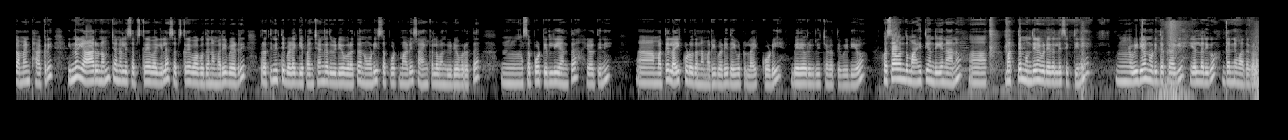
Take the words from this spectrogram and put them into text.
ಕಮೆಂಟ್ ಹಾಕಿರಿ. ಇನ್ನೂ ಯಾರು ನಮ್ಮ ಚಾನಲ್ಲಿ ಸಬ್ಸ್ಕ್ರೈಬ್ ಆಗಿಲ್ಲ ಸಬ್ಸ್ಕ್ರೈಬ್ ಆಗೋದನ್ನು ಮರಿಬೇಡ್ರಿ. ಪ್ರತಿನಿತ್ಯ ಬೆಳಗ್ಗೆ ಪಂಚಾಂಗದ ವಿಡಿಯೋ ಬರುತ್ತೆ ನೋಡಿ ಸಪೋರ್ಟ್ ಮಾಡಿ, ಸಾಯಂಕಾಲ ಒಂದು ವಿಡಿಯೋ ಬರುತ್ತೆ. ಸಪೋರ್ಟ್ ಇರಲಿ ಅಂತ ಹೇಳ್ತೀನಿ. ಮತ್ತು ಲೈಕ್ ಕೊಡೋದನ್ನು ಮರಿಬೇಡಿ, ದಯವಿಟ್ಟು ಲೈಕ್ ಕೊಡಿ. ಬೇರೆಯವ್ರಿಗೆ ರೀಚ್ ಆಗುತ್ತೆ ವಿಡಿಯೋ ಹೊಸ ಒಂದು ಮಾಹಿತಿಯೊಂದಿಗೆ ನಾನು ಮತ್ತೆ ಮುಂದಿನ ವಿಡಿಯೋದಲ್ಲಿ ಸಿಗ್ತೀನಿ. ವಿಡಿಯೋ ನೋಡಿದ್ದಕ್ಕಾಗಿ ಎಲ್ಲರಿಗೂ ಧನ್ಯವಾದಗಳು.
